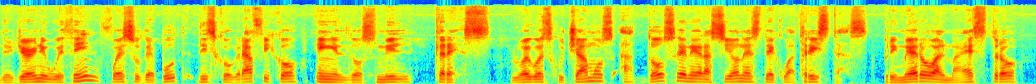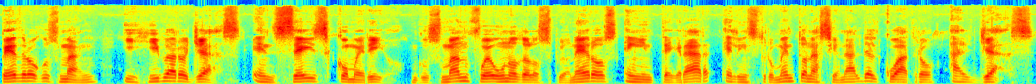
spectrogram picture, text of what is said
The Journey Within fue su debut discográfico en el 2003. Luego escuchamos a dos generaciones de cuatristas, primero al maestro Pedro Guzmán y Jíbaro Jazz en seis comerío. Guzmán fue uno de los pioneros en integrar el instrumento nacional del cuatro al jazz.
